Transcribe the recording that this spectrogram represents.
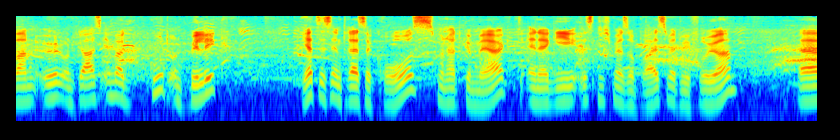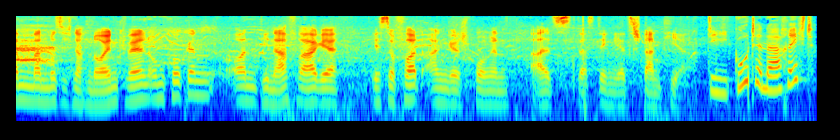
waren Öl und Gas immer gut und billig. Jetzt ist Interesse groß. Man hat gemerkt, Energie ist nicht mehr so preiswert wie früher. Ähm, man muss sich nach neuen Quellen umgucken und die Nachfrage ist sofort angesprungen, als das Ding jetzt stand hier. Die gute Nachricht,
